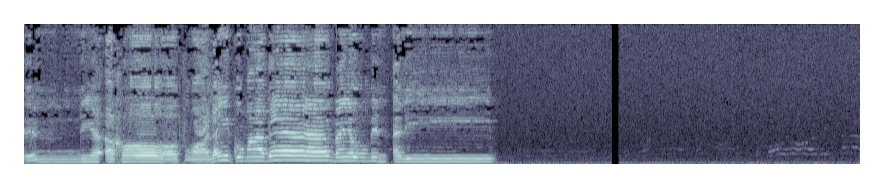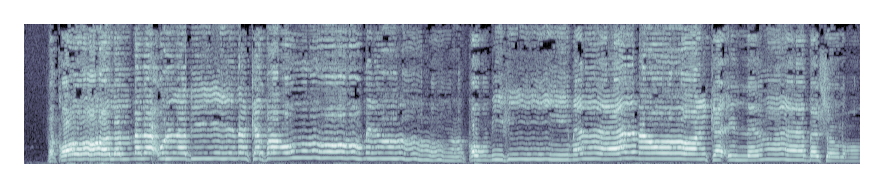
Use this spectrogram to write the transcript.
إني أخاف عليكم عذاب يوم أليم. فقال الملأ الذين كفروا من قومه ما نراك إلا بشر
